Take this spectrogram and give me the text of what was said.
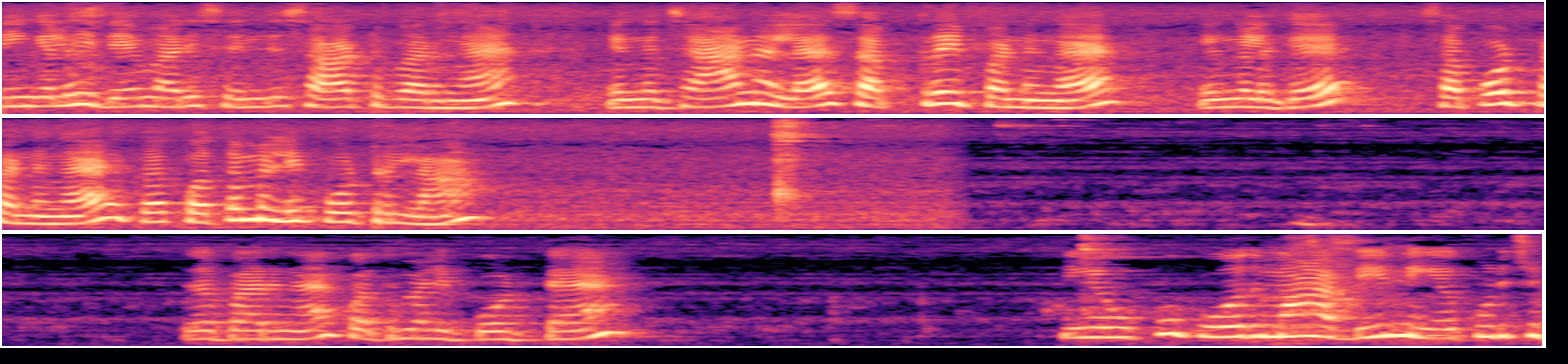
நீங்களும் இதே மாதிரி செஞ்சு சாப்பிட்டு பாருங்கள் எங்கள் சேனலை சப்ஸ்கிரைப் பண்ணுங்கள் எங்களுக்கு சப்போர்ட் பண்ணுங்கள் இப்போ கொத்தமல்லி போட்டுடலாம். இதை பாருங்கள் கொத்தமல்லி போட்டேன். நீங்கள் உப்பு போதுமா அப்படின்னு நீங்கள் குடிச்சு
